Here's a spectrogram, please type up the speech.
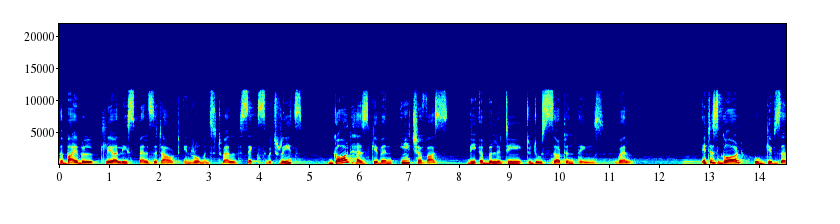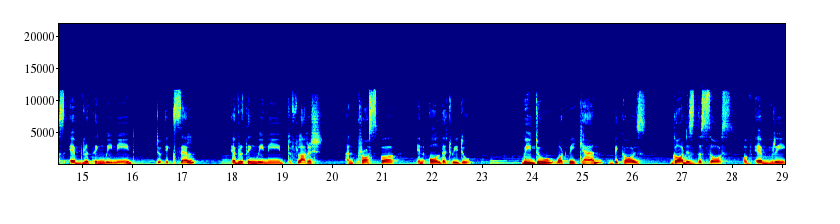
The Bible clearly spells it out in Romans 12 6, which reads, God has given each of us the ability to do certain things well. It is God who gives us everything we need to excel, everything we need to flourish and prosper in all that we do. We do what we can because God is the source of every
